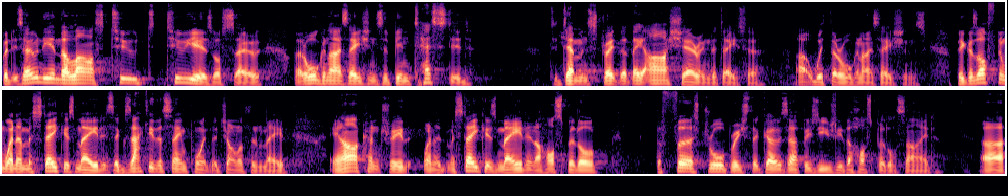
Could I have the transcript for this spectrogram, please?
But it's only in the last two, two years or so that organizations have been tested to demonstrate that they are sharing the data uh, with their organizations. Because often when a mistake is made, it's exactly the same point that Jonathan made. In our country, when a mistake is made in a hospital, the first drawbridge that goes up is usually the hospital side. Uh,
